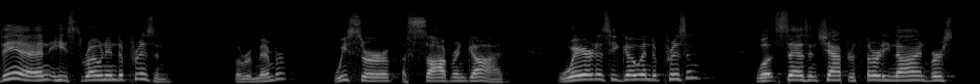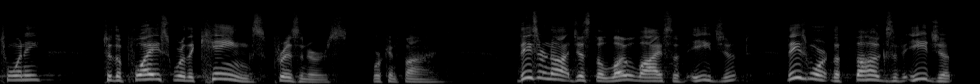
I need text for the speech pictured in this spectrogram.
then he's thrown into prison. But remember, we serve a sovereign God. Where does he go into prison? Well, it says in chapter 39, verse 20, to the place where the king's prisoners were confined. These are not just the low lives of Egypt. These weren't the thugs of Egypt.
